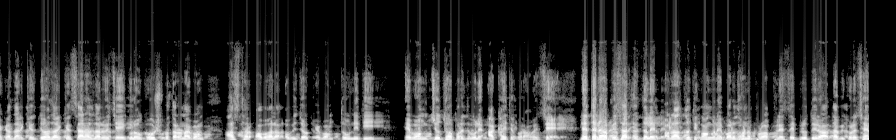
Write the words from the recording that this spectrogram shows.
এক হাজার কেস দু হাজার কেস চার হাজার রয়েছে। এগুলো ঘুষ প্রতারণা এবং আস্থার অবহেলা অভিযোগ এবং দুর্নীতি এবং যুদ্ধাপরাধী বলে আখ্যায়িত করা হয়েছে। নেতানিয়াহু বিচার ইসরায়েলের রাজনৈতিক অঙ্গনে বড় ধরনের প্রভাব ফেলেছে। বিরোধীরা দাবি করেছেন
